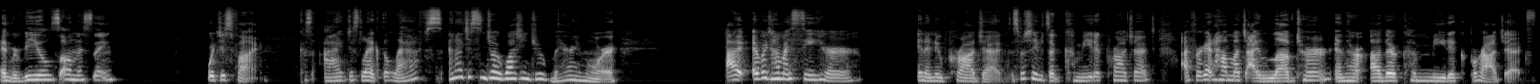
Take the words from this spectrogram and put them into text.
and reveals on this thing, which is fine because I just like the laughs and I just enjoy watching Drew Barrymore I every time I see her in a new project, especially if it's a comedic project, I forget how much I loved her in her other comedic projects.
